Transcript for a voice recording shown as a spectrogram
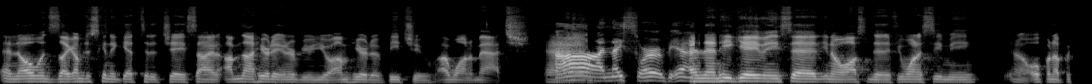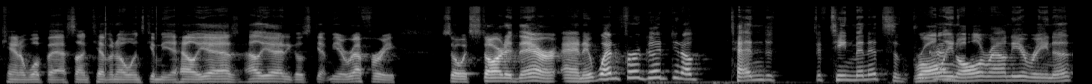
and Owens like, "I'm just going to get to the chase. I, I'm not here to interview you. I'm here to beat you. I want a match." And, ah, nice swerve, yeah. And then he gave and he said, "You know, Austin did. If you want to see me you know, open up a can of whoop ass on Kevin Owens, give me a hell yeah, hell yeah. And he goes, get me a referee. So it started there and it went for a good, you know, 10 to 15 minutes of brawling okay. all around the arena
